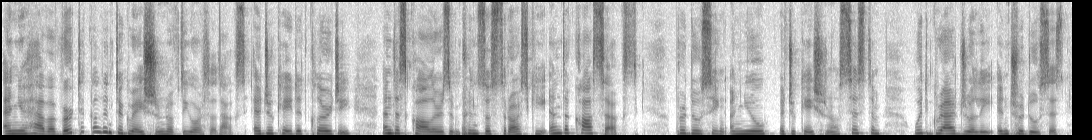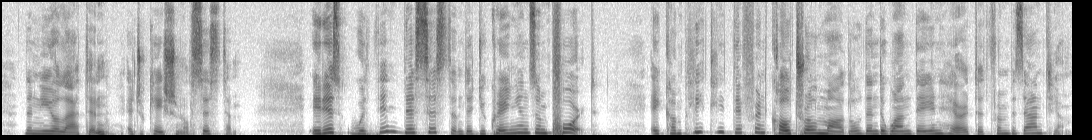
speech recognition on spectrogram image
And you have a vertical integration of the Orthodox educated clergy and the scholars in Prince Ostrogski and the Cossacks, producing a new educational system which gradually introduces the Neo-Latin educational system. It is within this system that Ukrainians import a completely different cultural model than the one they inherited from Byzantium.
